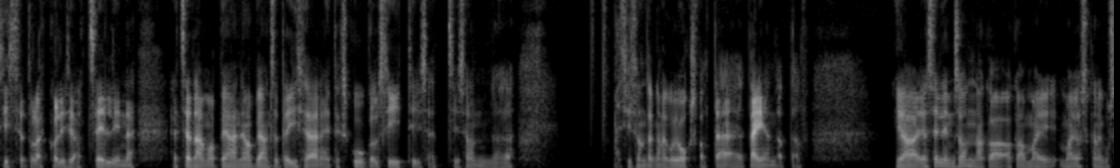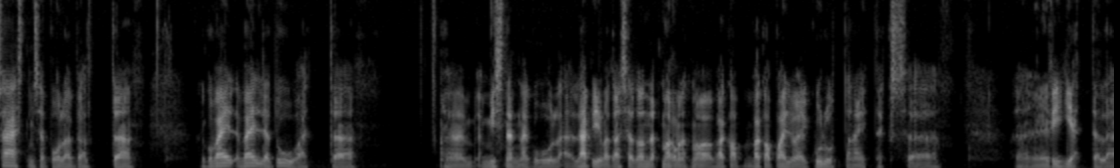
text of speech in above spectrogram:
sissetulek oli sealt selline, et seda ma pean ja ma pean seda ise näiteks Google Sheetis, et siis on äh, siis on ta ka nagu jooksvalt täiendatav. ja, ja selline see on, aga, aga ma ei, ma ei oska nagu säästmise poole pealt äh, nagu väl, välja tuua, et äh, mis need nagu läbivad asjad on, et ma arvan, et ma väga, väga palju ei kuluta näiteks äh, riietele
